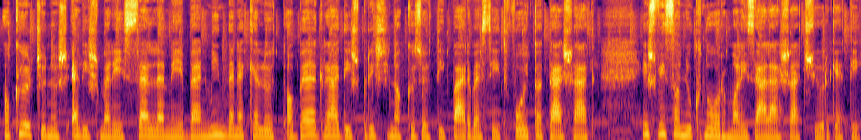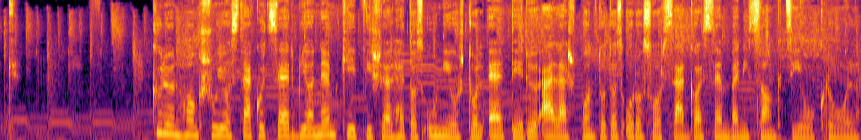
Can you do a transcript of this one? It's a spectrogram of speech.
A kölcsönös elismerés szellemében mindenek előtt a Belgrád és Pristina közötti párbeszéd folytatását és viszonyuk normalizálását sürgetik. Külön hangsúlyozták, hogy Szerbia nem képviselhet az unióstól eltérő álláspontot az Oroszországgal szembeni szankciókról.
